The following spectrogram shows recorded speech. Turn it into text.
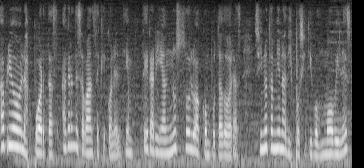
abrió las puertas a grandes avances que con el tiempo integrarían no solo a computadoras, sino también a dispositivos móviles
